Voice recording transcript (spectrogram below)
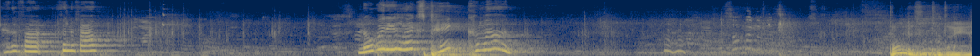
Pinafile. Nobody likes pink. Come on. Don't listen to Diane.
